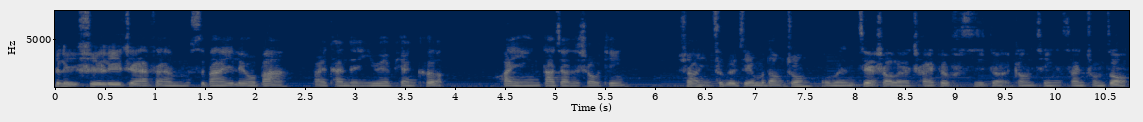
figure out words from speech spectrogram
这里是荔枝 FM 四八一六八白谈的音乐片刻，欢迎大家的收听。上一次的节目当中，我们介绍了柴可夫斯基的钢琴三重奏。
